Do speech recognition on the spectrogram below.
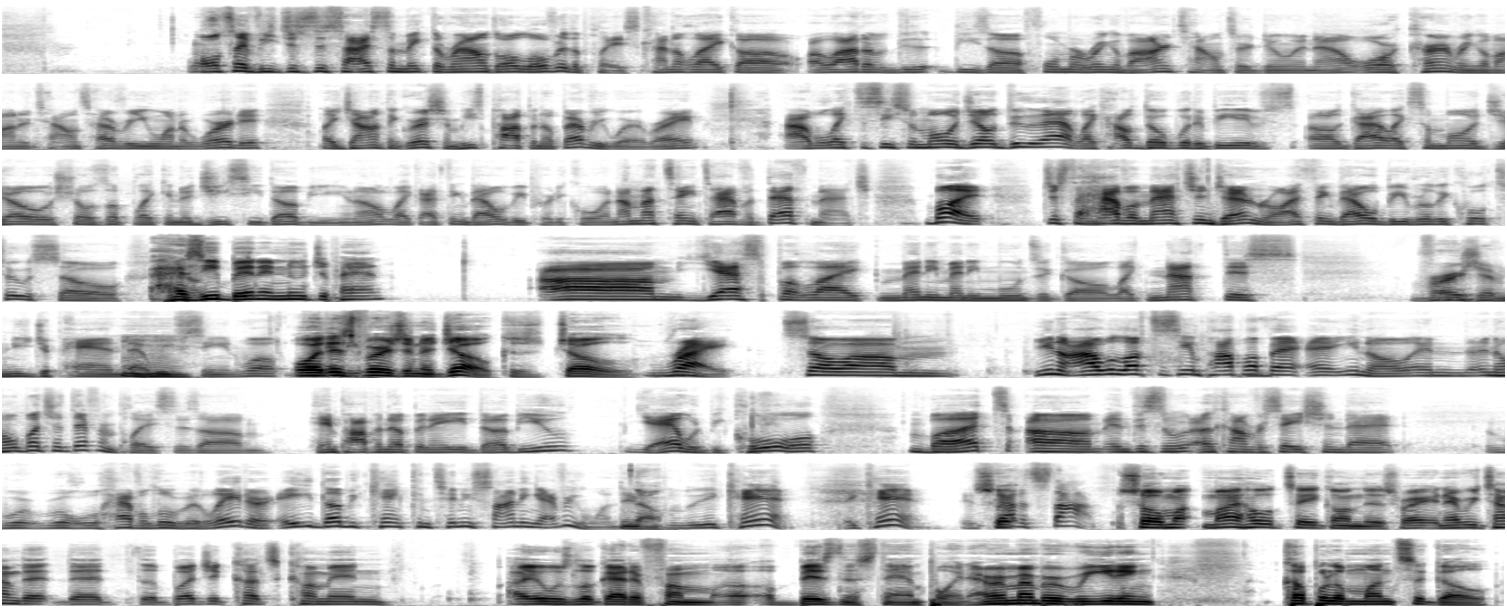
Also, if he just decides to make the rounds all over the place, kind of like uh, a lot of th- these uh, former Ring of Honor talents are doing now, or current Ring of Honor talents, however you want to word it, like Jonathan Gresham, he's popping up everywhere, right? I would like to see Samoa Joe do that. Like, how dope would it be if a guy like Samoa Joe shows up like in a GCW? You know, like I think that would be pretty cool. And I'm not saying to have a death match, but just to have a match in general, I think that would be really cool too. So, Has he been in New Japan? Um, yes, but like many many moons ago, like not this version of New Japan that we've seen. Well, Or this maybe- version of Joe? Because Joe. Right. So, um, you know, I would love to see him pop up at, at, you know, in, in a whole bunch of different places. Um, him popping up in AEW, yeah, it would be cool. But, um, and this is a conversation that we'll, we'll have a little bit later. AEW can't continue signing everyone. They, No. they can't. They can't. It's So- got to stop. So my, my whole take on this, right? And every time that, that the budget cuts come in, I always look at it from a, a business standpoint. I remember reading a couple of months ago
